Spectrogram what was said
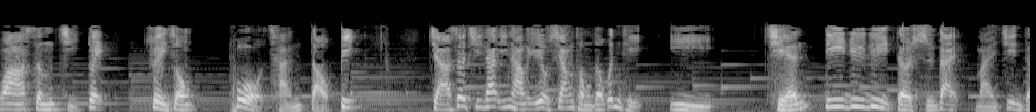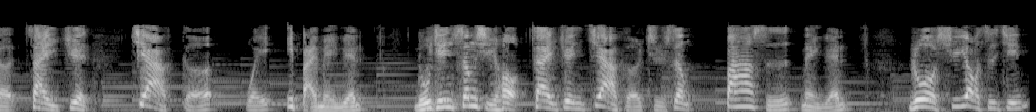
发生挤兑，最终破产倒闭。假设其他银行也有相同的问题，以前低利率的时代买进的债券价格为一百美元，如今升息后债券价格只剩八十美元。若需要资金，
